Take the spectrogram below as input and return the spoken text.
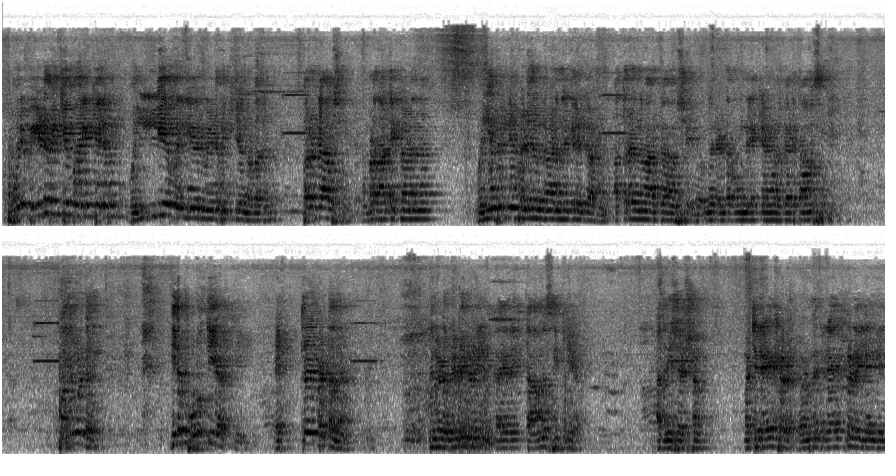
അപ്പൊ ഒരു വീട് വെക്കുമ്പോൾ ഒരിക്കലും വലിയ വലിയ ഒരു വീട് വെക്കുക എന്നുള്ളത് അവരുടെ ആവശ്യമില്ല. നമ്മുടെ നാട്ടിൽ കാണുന്ന വലിയ വലിയ വീടുകൾ കാണുന്നെങ്കിലും കാണും. അത്രയൊന്നും ആർക്കും ആവശ്യമില്ല. ഒന്ന് രണ്ട് റൂമിലേക്കാണ് ആൾക്കാർ താമസിക്കുന്നത്. അപ്പൊ അതുകൊണ്ട് ഇത് പൂർത്തിയാക്കി എത്രയും പെട്ടെന്ന് നിങ്ങളുടെ വീടുകളിൽ കയറി താമസിക്കുക. അതിനുശേഷം മറ്റു രേഖകൾ ഗവൺമെന്റ് രേഖകളില്ലെങ്കിൽ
